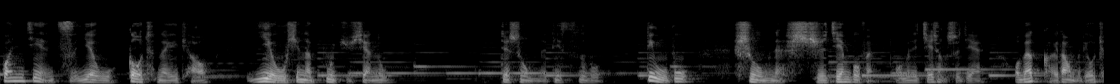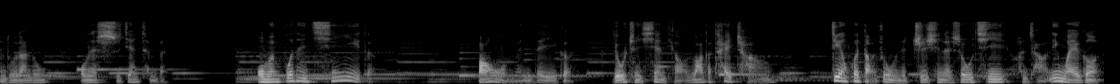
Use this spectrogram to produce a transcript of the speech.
关键子业务构成的一条业务性的布局线路。这是我们的第四步。第五步是我们的时间部分，我们的节省时间。我们要考虑到我们流程图当中我们的时间成本。我们不能轻易的把我们的一个流程线条拉得太长，这样会导致我们的执行的周期很长。另外一个，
